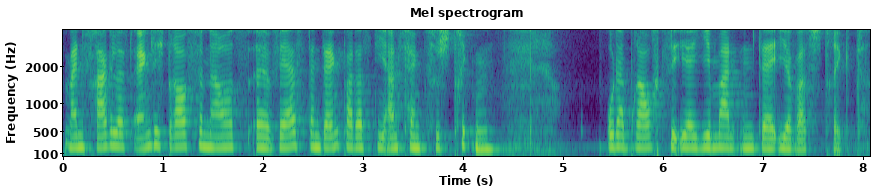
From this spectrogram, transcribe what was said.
meine Frage läuft eigentlich darauf hinaus, äh, wäre es denn denkbar, dass die anfängt zu stricken? Oder braucht sie eher jemanden, der ihr was strickt?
